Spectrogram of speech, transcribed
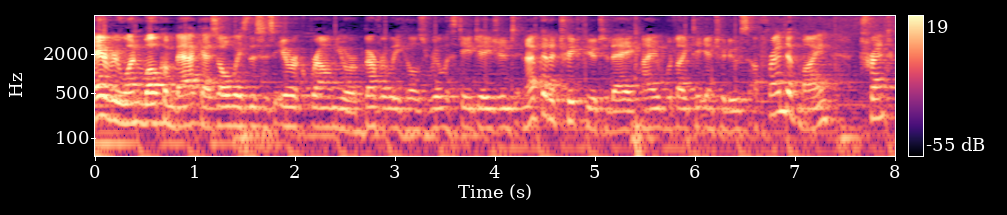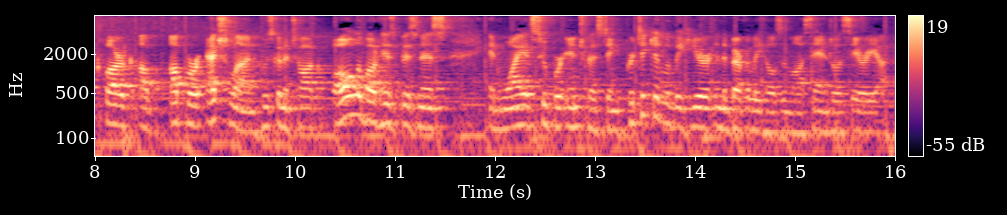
Hey everyone, welcome back. As always, this is Erik Brown, your Beverly Hills real estate agent, and I've got a treat for you today. I would like to introduce a friend of mine, Trent Clark of Upper Echelon, who's going to talk all about his business and why it's super interesting, particularly here in the Beverly Hills and Los Angeles area.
